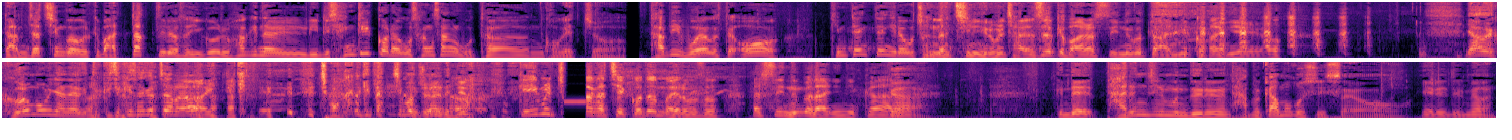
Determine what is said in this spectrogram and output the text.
남자친구가 그렇게 맞닥뜨려서 이거를 확인할 일이 생길 거라고 상상을 못한 거겠죠. 답이 뭐야 그때 어 김땡땡이라고 전 남친 이름을 자연스럽게 말할 수 있는 것도 아닐 거 아니에요. 야, 왜 그걸 모르냐. 내가 그때 그 새끼 사귀었잖아. 이렇게 정확하게 딱 집어줘야 돼. 어, 게임을 X 같이 했거든 막 이러면서 할 수 있는 건 아니니까. 그러니까 근데 다른 질문들은 답을 까먹을 수 있어요. 예를 들면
